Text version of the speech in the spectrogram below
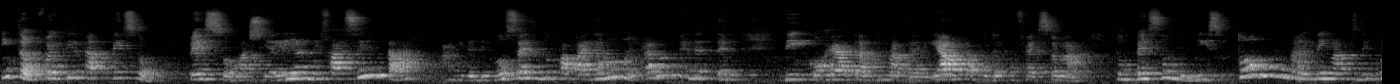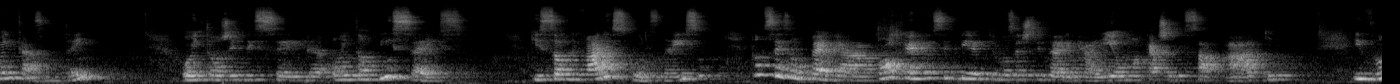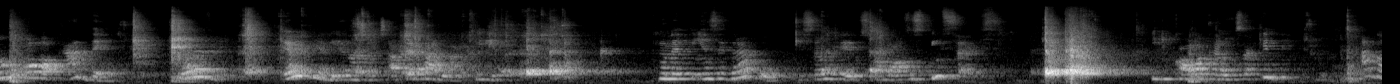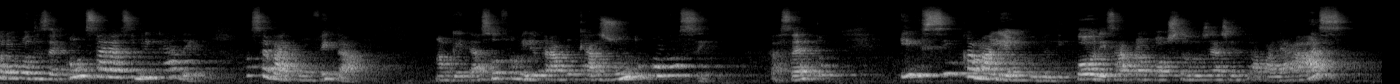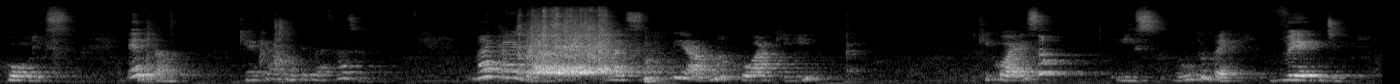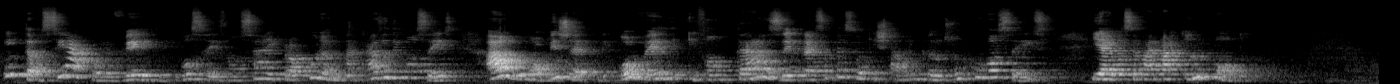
Então, foi o que Tato pensou. Pensou, a tia Eliane, de facilitar a vida de vocês e do papai e da mamãe, para não perder tempo de correr atrás de material para poder confeccionar. Então, pensando nisso, todo mundo aí tem lápis de cor em casa, não tem? Ou então cera, ou então pincéis, que são de várias cores, não é isso? Então, vocês vão pegar qualquer recipiente que vocês tiverem aí, ou uma caixa de sapato, e vão colocar dentro. Eu e Pialina, a gente já preparou aqui canetinhas hidracor, que são os famosos pincéis. E colocamos aqui dentro. Agora eu vou dizer como será essa brincadeira. Você vai convidar alguém da sua família para brincar junto com você, tá certo? E se o camaleão muda de cores, a proposta hoje é a gente trabalhar as cores. Então, o que é que a gente vai fazer? Vai pegar, vai sortear uma cor aqui. Que cor é essa? Isso, muito bem. verde. Então, se a cor é verde, vocês vão sair procurando na casa de vocês algum objeto de cor verde e vão trazer para essa pessoa que está brincando junto com vocês. E aí você vai marcando ponto.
